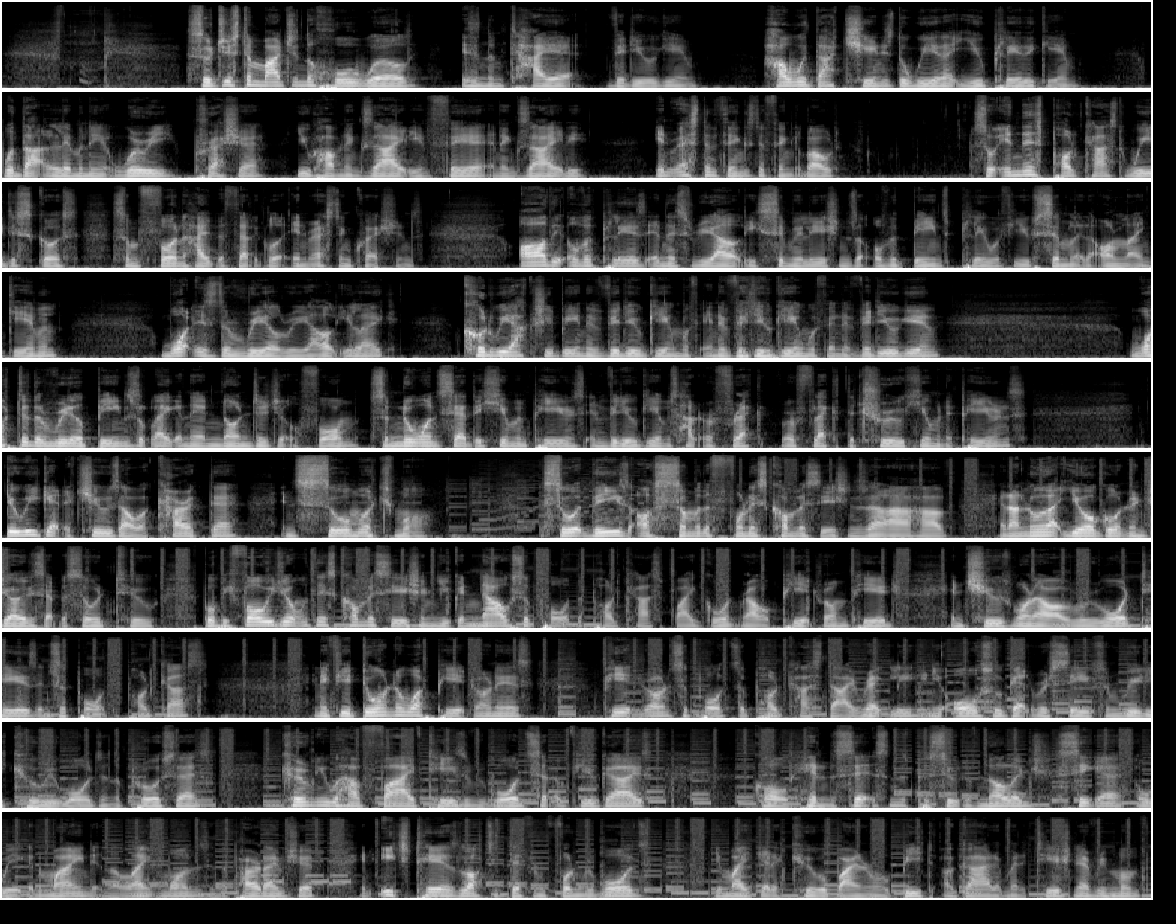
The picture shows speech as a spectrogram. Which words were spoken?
So just imagine the whole world is an entire video game. How would that change the way that you play the game? Would that eliminate worry, pressure, you having anxiety and fear and anxiety? Interesting things to think about. So, in this podcast, we discuss some fun, hypothetical, interesting questions. Are the other players in this reality simulations that other beings play with you similar to online gaming? What is the real reality like? Could we actually be in a video game within a video game within a video game? What do the real beings look like in their non-digital form? So no one said the human appearance in video games had to reflect reflect the true human appearance. Do we get to choose our character and so much more? So these are some of the funnest conversations that I have, and I know that you're going to enjoy this episode too. But before we jump into this conversation, you can now support the podcast by going to our Patreon page and choose one of our reward tiers and support the podcast. And if you don't know what Patreon is, Patreon supports the podcast directly, and you also get to receive some really cool rewards in the process. Currently, we have five tiers of rewards set up for you guys called Hidden Citizens, Pursuit of Knowledge, Seeker, Awakened Mind, and Enlightened Ones, and the Paradigm Shift. And each tier has lots of different fun rewards. You might get a cool binaural beat or guided meditation every month.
